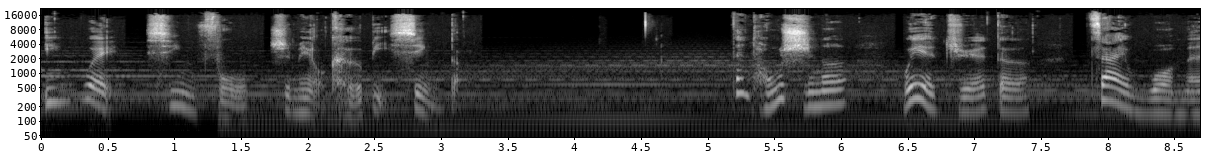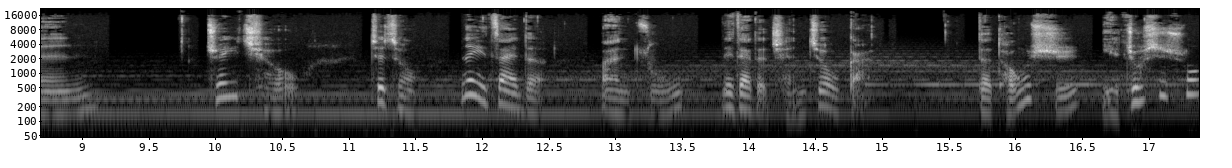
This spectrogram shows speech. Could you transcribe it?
因为幸福是没有可比性的。但同时呢，我也觉得，在我们追求这种内在的满足。内在的成就感的同时，也就是说，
